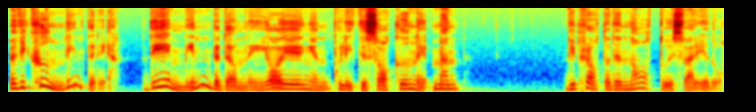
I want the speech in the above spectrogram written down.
Men vi kunde inte det. Det är min bedömning, jag är ju ingen politisk sakkunnig, men vi pratade NATO i Sverige då.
